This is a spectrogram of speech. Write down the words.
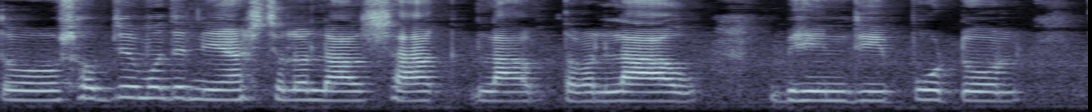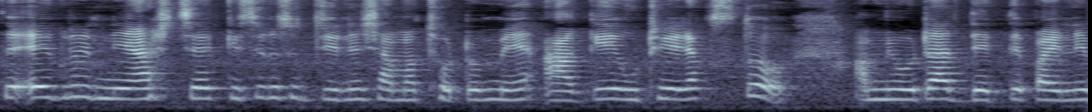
তো সবজির মধ্যে নিয়ে আসছিল লাল শাক, লাউ, তারপর লাউ, ভেন্ডি, পটল। তো এগুলি নিয়ে আসছে। কিছু কিছু জিনিস আমার ছোট মেয়ে আগে উঠিয়ে রাখছে তো আমি ওটা আর দেখতে পাইনি।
